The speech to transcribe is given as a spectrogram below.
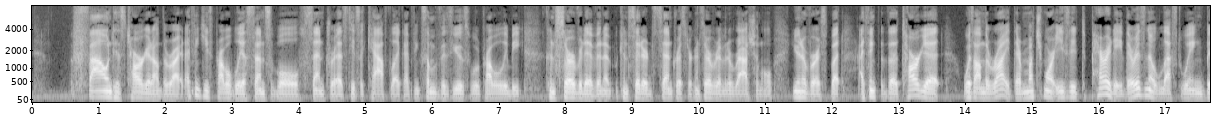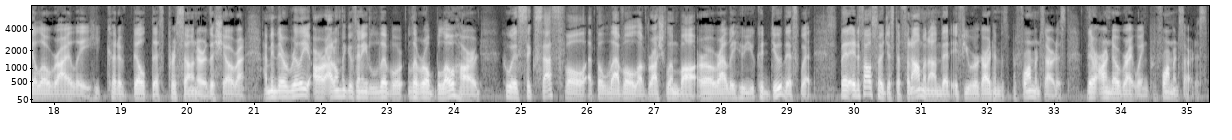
found his target on the right. I think he's probably a sensible centrist. He's a Catholic. I think some of his views would probably be conservative and considered centrist or conservative in a rational universe. But I think the target was on the right. They're much more easy to parody. There is no left wing Bill O'Reilly. He could have built this persona or the show around. I mean, there really are. I don't think there's any liberal, liberal blowhard who is successful at the level of Rush Limbaugh or O'Reilly who you could do this with. But it is also just a phenomenon that if you regard him as a performance artist, there are no right wing performance artists.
